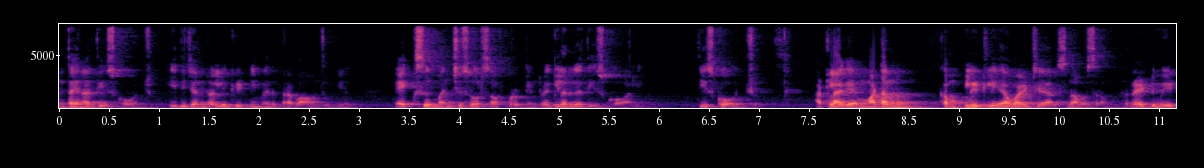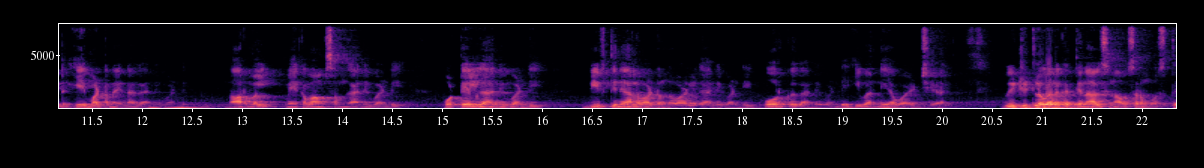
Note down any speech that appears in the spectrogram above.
ఎంతైనా తీసుకోవచ్చు. ఇది జనరల్లీ కిడ్నీ మీద ప్రభావం చూపించదు ఎగ్స్ మంచి సోర్స్ ఆఫ్ ప్రోటీన్ రెగ్యులర్గా తీసుకోవాలి. తీసుకోవచ్చు. అట్లాగే మటన్ కంప్లీట్లీ అవాయిడ్ చేయాల్సిన అవసరం. రెడ్ మీట్ ఏ మటన్ అయినా కానివ్వండి. నార్మల్ మేక మాంసం కానివ్వండి పొట్టేలు కానివ్వండి బీఫ్ తినే అలవాటు ఉన్న వాళ్ళు కానివ్వండి పోర్క్ కానివ్వండి ఇవన్నీ అవాయిడ్ చేయాలి. వీటిట్లో కనుక తినాల్సిన అవసరం వస్తే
